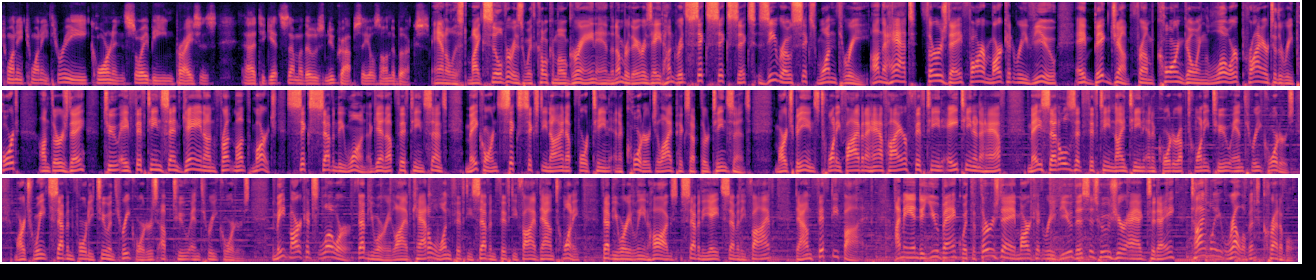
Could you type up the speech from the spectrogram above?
2023 corn and soybean prices uh, to get some of those new crop sales on the books. Analyst Mike Silver is with Kokomo Grain, and the number there is 800 666 0613. On the hat, Thursday, Farm Market Review, a big jump from corn going lower prior to the report on Thursday to a 15 cent gain on front month March, 671, again up 15 cents. Maycorn 669 up 14 and a quarter. July picks up 13 cents. March beans 25 and a half higher, 15 18 and a half. May settles at 15 19 and a quarter up 22 and 3 quarters. March wheat 742 and 3 quarters up 2 and 3 quarters. The meat markets lower. February live cattle 157.55 down 20. February lean hogs 78.75 down 55. I'm Andy Eubank with the Thursday Market Review. This is Hoosier Ag Today. Timely, relevant, credible.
